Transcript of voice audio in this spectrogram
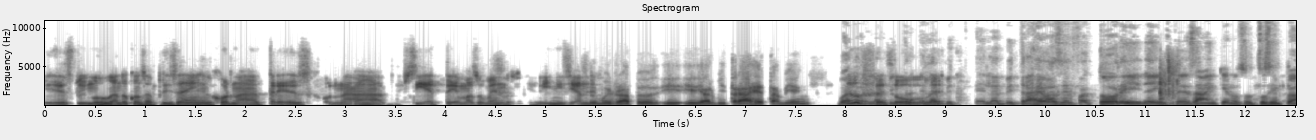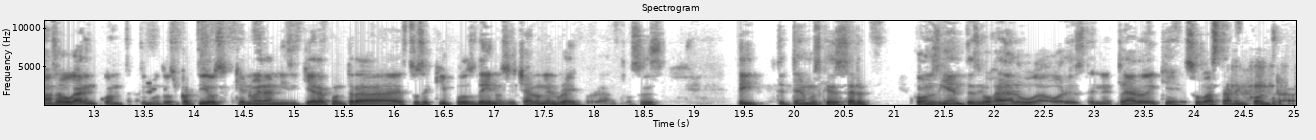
estuvimos jugando con Saprissa en jornada 3, jornada 7 más o menos, iniciando. Sí, muy rápido. Y, y arbitraje también. Bueno, eh. el, arbitraje va a ser factor y ustedes saben que nosotros siempre vamos a jugar en contra. Tuvimos dos partidos que no eran ni siquiera contra estos equipos, de nos echaron el rey, ¿verdad? Entonces, tenemos que ser conscientes y ojalá los jugadores tener claro de que eso va a estar en contra.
